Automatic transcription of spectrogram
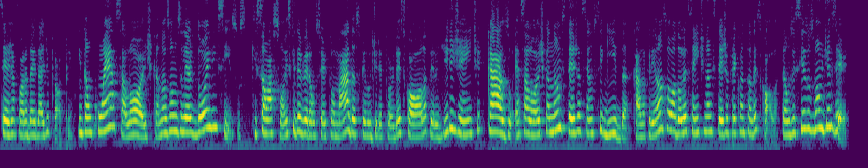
seja fora da idade própria. Então, com essa lógica, nós vamos ler dois incisos, que são ações que deverão ser tomadas pelo diretor da escola, pelo dirigente, caso essa lógica não esteja sendo seguida, caso a criança ou adolescente não esteja frequentando a escola. Então, os incisos vão dizer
